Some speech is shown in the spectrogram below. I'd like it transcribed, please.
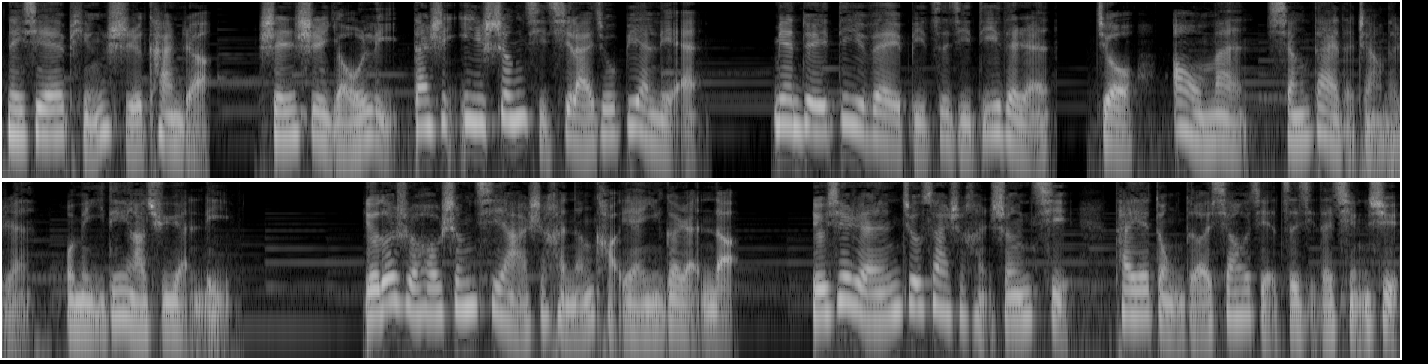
那些平时看着绅士有礼，但是一生起气来就变脸，面对地位比自己低的人就傲慢相待的这样的人，我们一定要去远离。有的时候生气啊是很能考验一个人的。有些人就算是很生气，他也懂得消解自己的情绪，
